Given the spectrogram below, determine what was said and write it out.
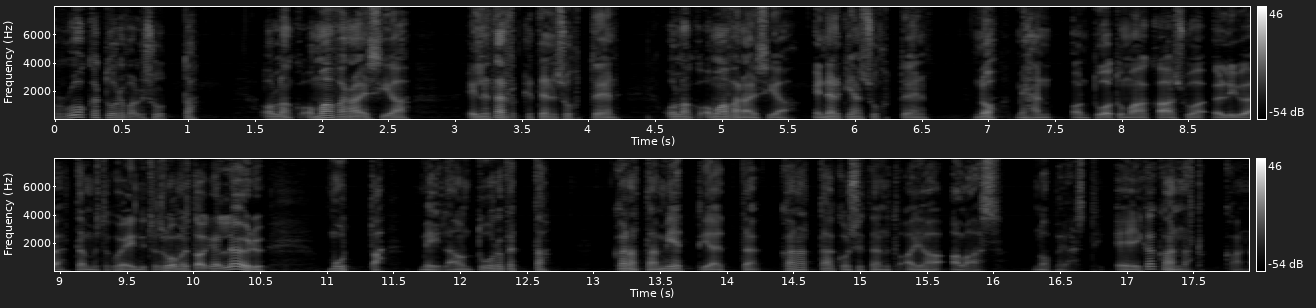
ruokaturvallisuutta. Ollaanko omavaraisia elintarvikkeiden suhteen? Ollaanko omavaraisia energian suhteen? No, mehän on tuotu maakaasua, öljyä, tämmöistä, kun ei niitä Suomesta oikein löydy. Mutta meillä on turvetta. Kannattaa miettiä, että kannattaako sitä nyt ajaa alas nopeasti. Eikä kannatakaan.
